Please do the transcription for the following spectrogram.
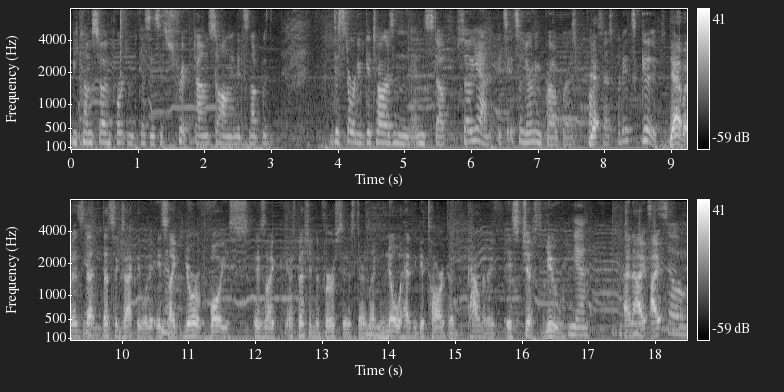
becomes so important because it's a stripped down song and it's not with distorted guitars and, and stuff. So yeah, it's it's a learning progress process, but it's good. Yeah, but it's Yeah. that that's exactly what it, it's Yeah. like your voice is like especially in the verses there's like Mm-hmm. no heavy guitar to counter it. It's just you. Yeah. And I, I, so-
